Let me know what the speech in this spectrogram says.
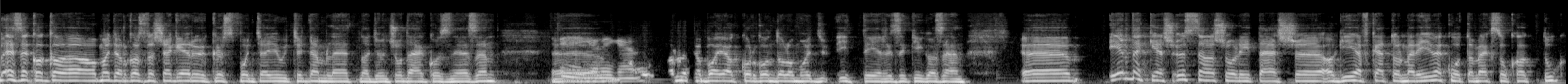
ezek a, a magyar gazdaság erőközpontjai, úgyhogy nem lehet nagyon csodálkozni ezen. Igen, uh, igen. A baj, akkor gondolom, hogy itt érzik igazán. Uh, Érdekes összehasonlítás a GFK-tól, mert évek óta megszokhattuk,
